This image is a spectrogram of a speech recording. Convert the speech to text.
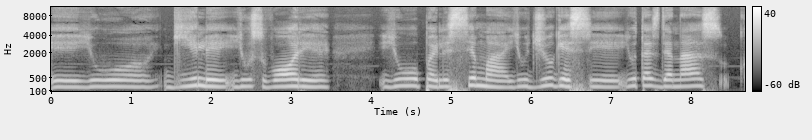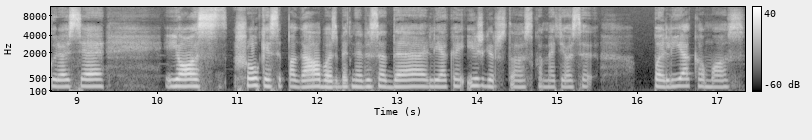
jų gilį, jų svorį, jų palisimą, jų džiugesį, jų tas dienas, kuriuose jos šaukėsi pagalbos, bet ne visada lieka išgirstos, kuomet jos paliekamos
